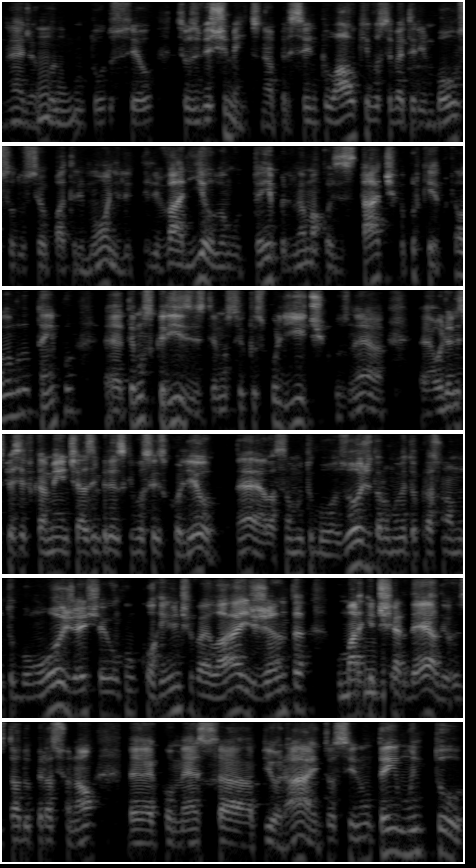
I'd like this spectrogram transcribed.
né? De acordo uhum. com todos os seu, seus investimentos, né? O percentual que você vai ter em bolsa do seu patrimônio, ele, ele, varia ao longo do tempo, ele não é uma coisa estática. Por quê? Porque ao longo do tempo é, temos crises, temos ciclos políticos, né? É, olhando especificamente as empresas que você escolheu, né? Elas são muito boas hoje, estão no momento operacional muito bom hoje, aí chega um concorrente, vai lá e janta o market uhum. share dela e o resultado operacional é, começa a piorar. Então, assim, não tem muito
